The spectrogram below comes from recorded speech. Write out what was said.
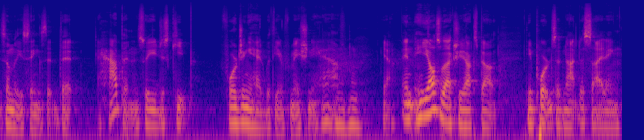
some of these things that, that happen. And so you just keep forging ahead with the information you have. Mm-hmm. Yeah. And he also actually talks about the importance of not deciding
